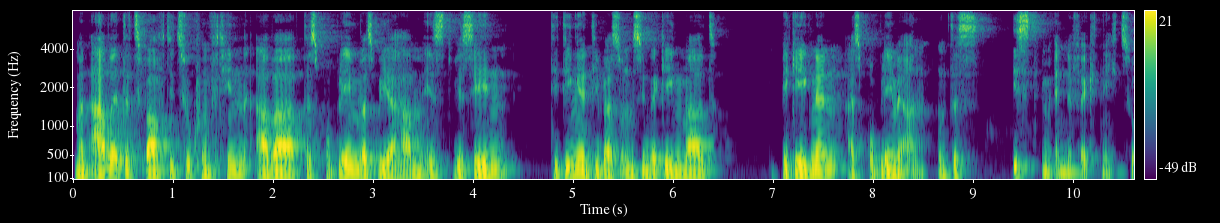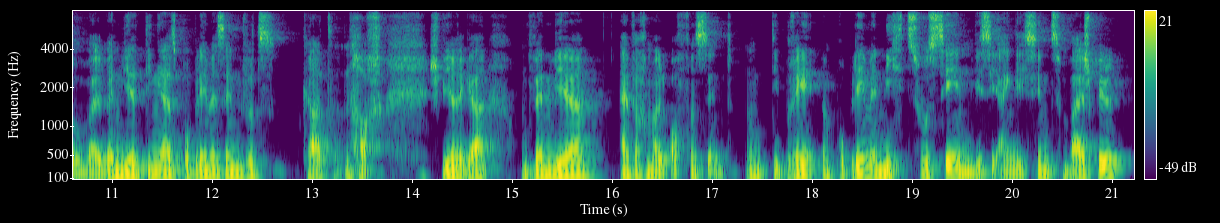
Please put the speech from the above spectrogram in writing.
Man arbeitet zwar auf die Zukunft hin, aber das Problem, was wir haben, ist, wir sehen die Dinge, die was uns in der Gegenwart begegnen, als Probleme an. Und das ist im Endeffekt nicht so, weil wenn wir Dinge als Probleme sehen, wird gerade noch schwieriger. Und wenn wir einfach mal offen sind und die Probleme nicht so sehen, wie sie eigentlich sind, zum Beispiel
